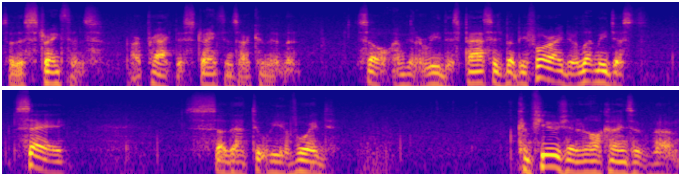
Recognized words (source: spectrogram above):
So this strengthens our practice, strengthens our commitment. So I'm going to read this passage, but before I do, let me just say, so that we avoid confusion and all kinds of um,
